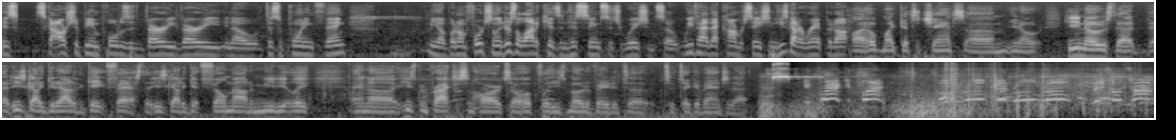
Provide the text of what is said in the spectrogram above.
His scholarship being pulled is a very, very, you know, disappointing thing. you know, but unfortunately, there's a lot of kids in his same situation. So we've had that conversation. He's got to ramp it up. I hope Mike gets a chance. Um, you know, he knows that, that he's got to get out of the gate fast, that he's got to get film out immediately, and uh, he's been practicing hard. So hopefully, he's motivated to, to take advantage of that. Get flat, get flat. Off the roll, good. Roll, roll. Finish on top.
